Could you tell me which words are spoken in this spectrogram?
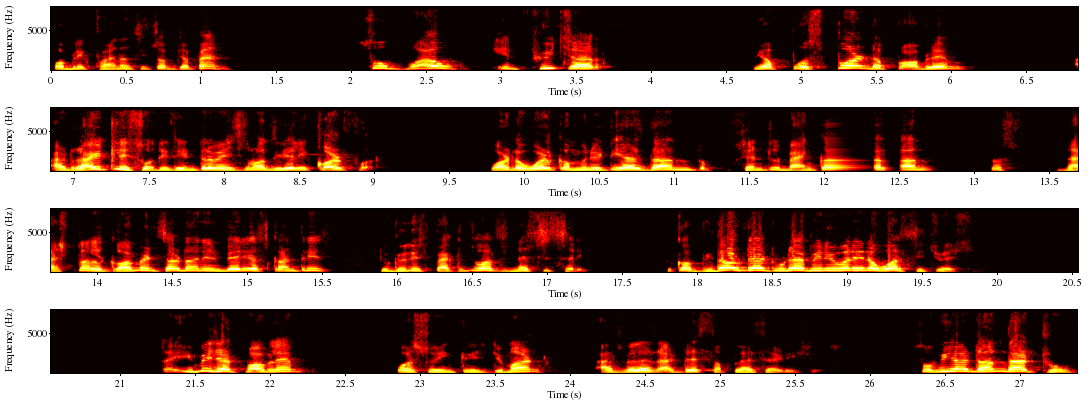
public finances of Japan. So wow, in future, we have postponed the problem and rightly so. This intervention was really called for. What the world community has done, the central bankers done, the national governments have done in various countries to give this package was necessary. Because without that would have been even in a worse situation. The immediate problem was to increase demand as well as address supply side issues. So we have done that through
